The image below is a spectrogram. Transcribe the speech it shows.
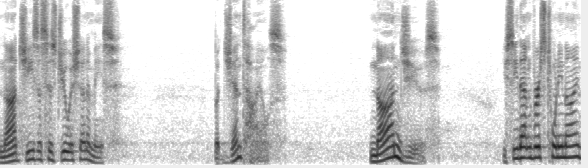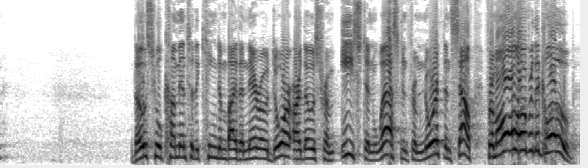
Not Jesus' Jewish enemies, but Gentiles, non Jews. You see that in verse 29? Those who will come into the kingdom by the narrow door are those from east and west and from north and south, from all over the globe,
